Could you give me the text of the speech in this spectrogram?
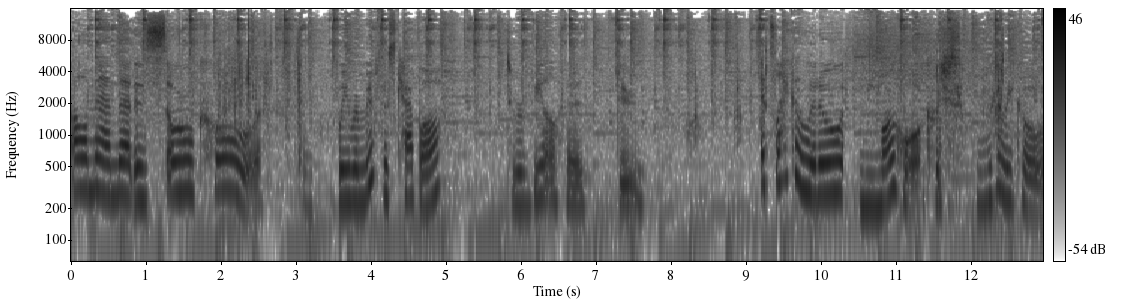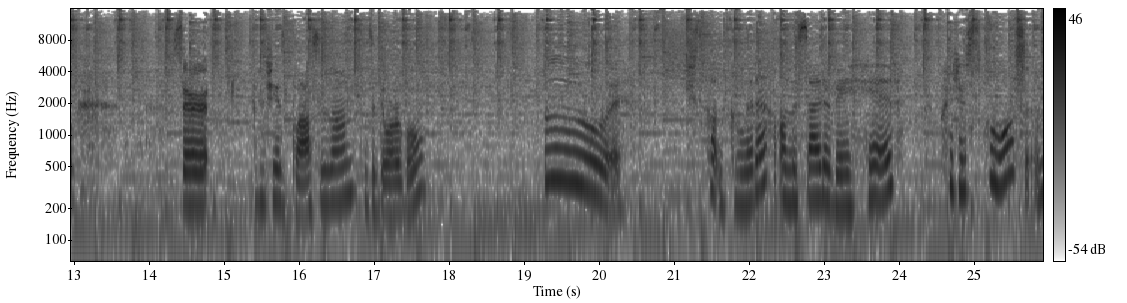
Oh man, that is so cool. If we remove this cap off to reveal her do, it's like a little mohawk, which is really cool. So she has glasses on. It's adorable. Got glitter on the side of her head, which is so awesome.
